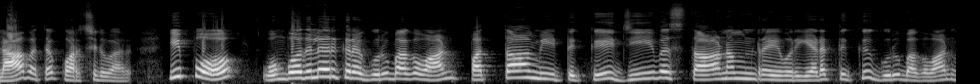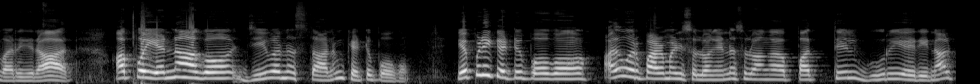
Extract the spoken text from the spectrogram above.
லாபத்தை குறைச்சிடுவார். இப்போது ஒம்போதில் இருக்கிற குரு பகவான் பத்தாம் வீட்டுக்கு ஜீவஸ்தானம்ன்ற ஒரு இடத்துக்கு குரு பகவான் வருகிறார். அப்போ என்ன ஆகும்? ஜீவனஸ்தானம் கெட்டு போகும். எப்படி கெட்டு போகும்? அது ஒரு பழமொழி சொல்லுவாங்க. என்ன சொல்லுவாங்க? பத்தில் குரு ஏறினால்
